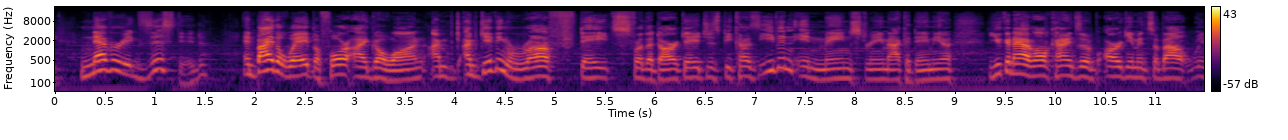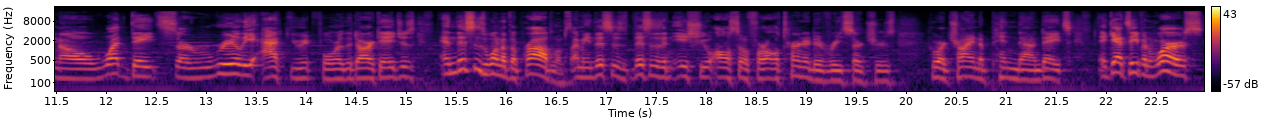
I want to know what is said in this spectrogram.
AD never existed, And by the way, before I go on, I'm, I'm giving rough dates for the Dark Ages because even in mainstream academia, you can have all kinds of arguments about, you know, what dates are really accurate for the Dark Ages. And this is one of the problems. I mean, this is this is an issue also for alternative researchers who are trying to pin down dates. It gets even worse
